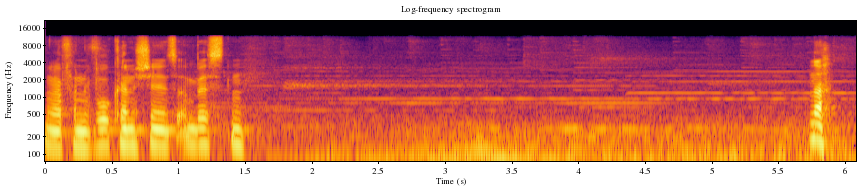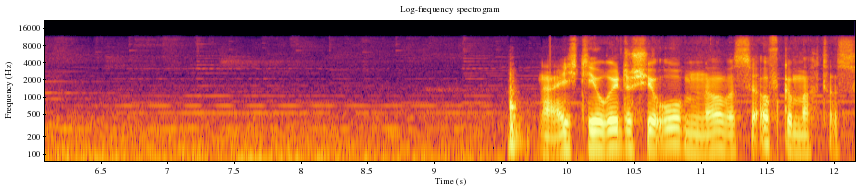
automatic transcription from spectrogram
Ja, von wo kann ich den jetzt am besten? Na, Na, ich theoretisch hier oben, ne, was du aufgemacht hast.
